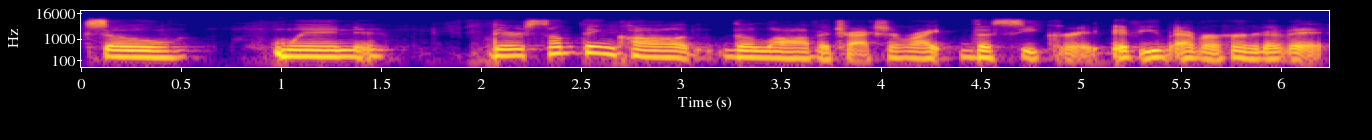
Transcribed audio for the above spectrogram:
So when there's something called the law of attraction, right? The secret, if you've ever heard of it.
